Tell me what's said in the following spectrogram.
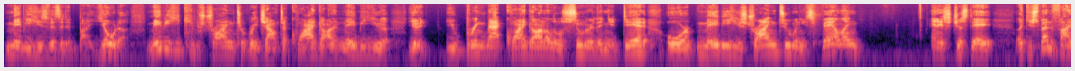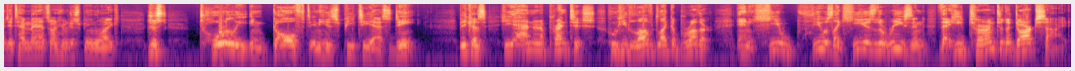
Maybe he's visited by Yoda. Maybe he keeps trying to reach out to Qui Gon, and maybe you you you bring back Qui Gon a little sooner than you did, or maybe he's trying to and he's failing. And it's just a like you spend five to ten minutes on him just being like just totally engulfed in his PTSD because he had an apprentice who he loved like a brother, and he feels like he is the reason that he turned to the dark side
